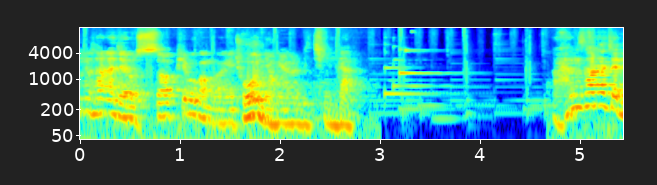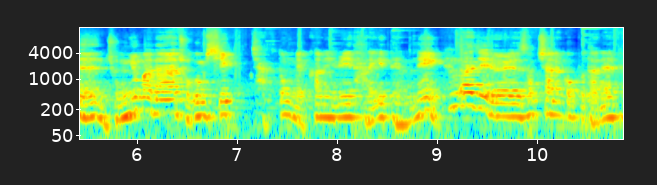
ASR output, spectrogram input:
항산화제로서 피부 건강에 좋은 영향을 미칩니다. 항산화제는 종류마다 조금씩 작동 메커니즘이 다르기 때문에 한 가지를 섭취하는 것보다는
